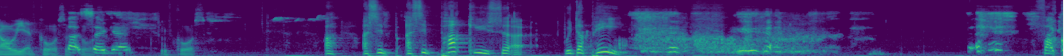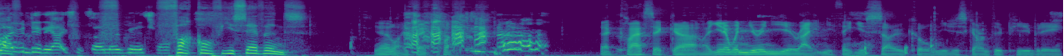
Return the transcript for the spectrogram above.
Oh yeah, of course. Of That's course, so good. Of course. Oh, I said I said puck you, sir, with the P. I Fuck can't off. even do the accent, so I know I'm gonna try. Fuck off, you sevens. You know, like that, cla- that classic, uh, like, you know, when you're in year eight and you think you're so cool and you're just going through puberty.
